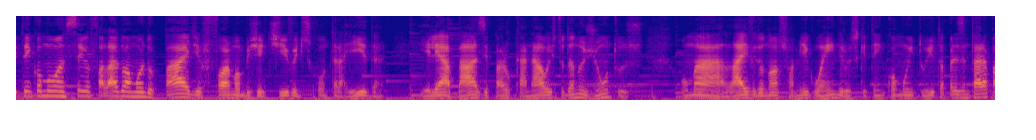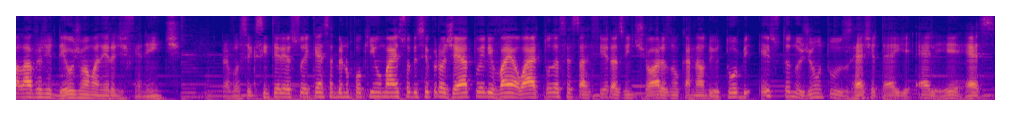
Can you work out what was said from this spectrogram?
que tem como anseio falar do amor do Pai de forma objetiva e descontraída, e ele é a base para o canal Estudando Juntos, uma live do nosso amigo Andrews que tem como intuito apresentar a palavra de Deus de uma maneira diferente. Para você que se interessou e quer saber um pouquinho mais sobre esse projeto, ele vai ao ar toda sexta-feira às 20 horas no canal do YouTube Estudando Juntos, hashtag LES.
